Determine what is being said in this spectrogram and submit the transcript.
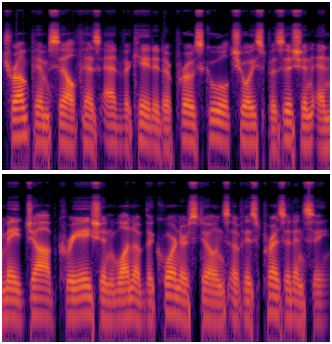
Trump himself has advocated a pro-school choice position and made job creation one of the cornerstones of his presidency.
